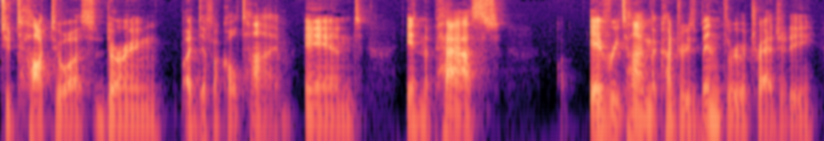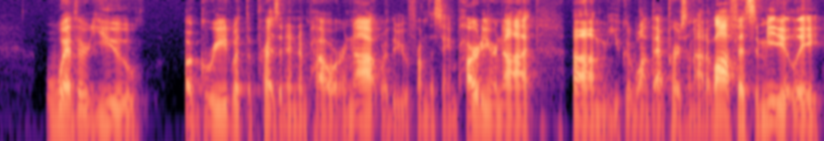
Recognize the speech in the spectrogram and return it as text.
to talk to us during a difficult time. And in the past, every time the country's been through a tragedy, whether you agreed with the president in power or not, whether you're from the same party or not, um, you could want that person out of office immediately.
